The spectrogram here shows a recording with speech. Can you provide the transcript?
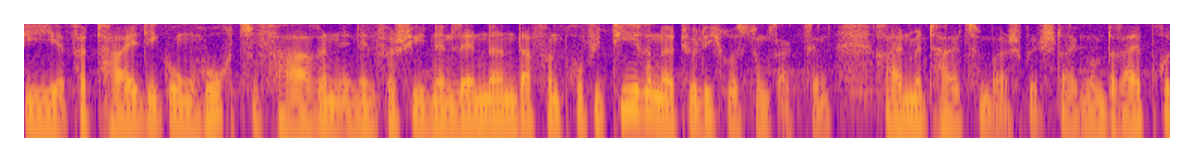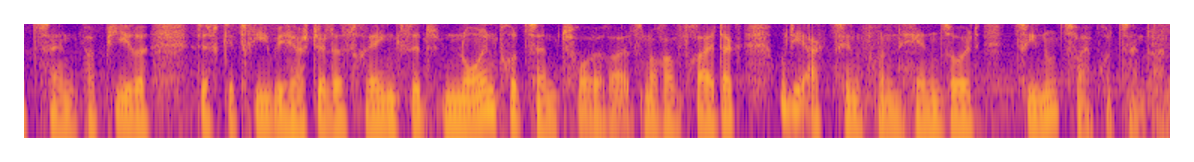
die Verteidigung hochzufahren in den verschiedenen Ländern. Davon profitieren natürlich Rüstungsaktien. Rheinmetall zum Beispiel steigen um drei Prozent. Papiere des Getriebeherstellers Renk sind neun Prozent teurer als noch am Freitag und die Aktien von Hensoldt ziehen um zwei Prozent an.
